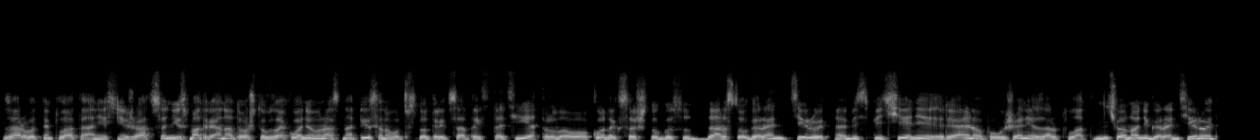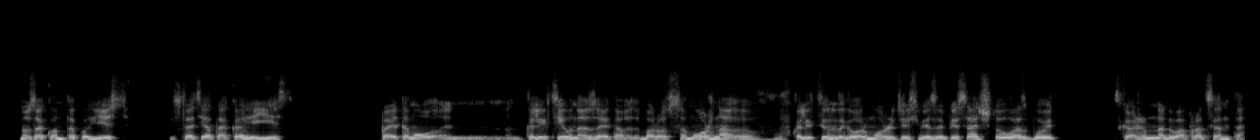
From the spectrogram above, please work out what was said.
заработная плата, а не снижаться, несмотря на то, что в законе у нас написано вот в 130 статье Трудового кодекса, что государство гарантирует обеспечение реального повышения зарплаты. Ничего оно не гарантирует, но закон такой есть, и статья такая есть. Поэтому коллективно за это бороться можно. В коллективный договор можете себе записать, что у вас будет скажем, на 2%,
